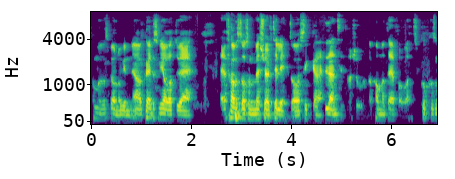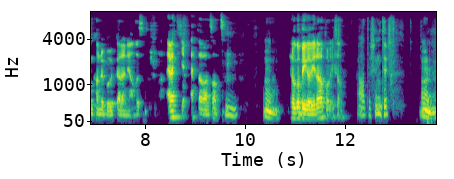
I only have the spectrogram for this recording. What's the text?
kan man spørre noen ja, hva er det som gjør at du er framstår som med selvtillit og sikkerhet i den situasjonen. og kommer til for at, Hvordan kan du bruke den i andre situasjoner? Jeg vet ikke. Et eller annet sånt. Mm. Mm. Noe å bygge videre på, liksom. Ja, definitivt. Mm.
